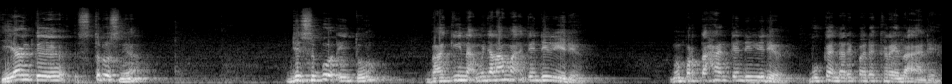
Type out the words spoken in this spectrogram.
Yang ke seterusnya dia sebut itu bagi nak menyelamatkan diri dia mempertahankan diri dia bukan daripada kerelaan dia.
